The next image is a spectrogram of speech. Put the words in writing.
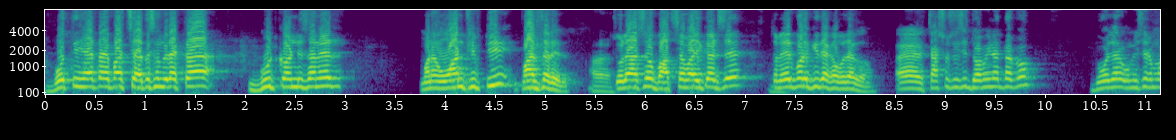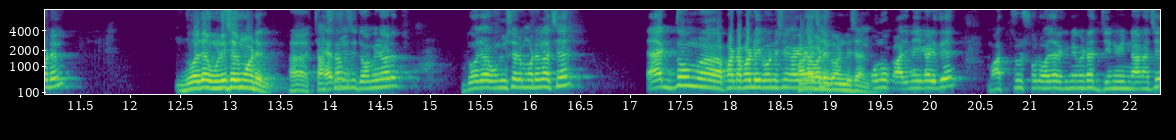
বত্রিশ হাজার টাকায় পাচ্ছে এত সুন্দর একটা গুড কন্ডিশনের মানে ওয়ান ফিফটি পালসারের। হ্যাঁ। চলে আসো বাদশা বাইকার্সে চলো এরপরে কি দেখাবো দেখো। চারশো সিসি ডমিনার দেখো। দু হাজার উনিশের মডেল দু হাজার উনিশের মডেল হ্যাঁ চারশো একদম- সিসি ডমিনার দু হাজার উনিশের মডেল আছে। একদম ফাটাফাটি কন্ডিশন গাড়ি ফাটাফাটি আছে। কোনো কাজ নেই গাড়িতে। মাত্র ষোলো হাজার কিলোমিটার জেনুইন নান আছে।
